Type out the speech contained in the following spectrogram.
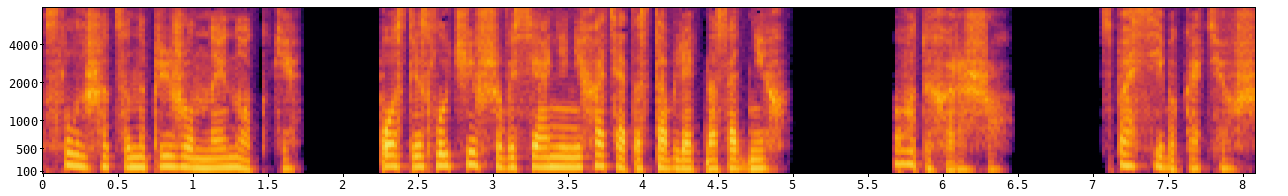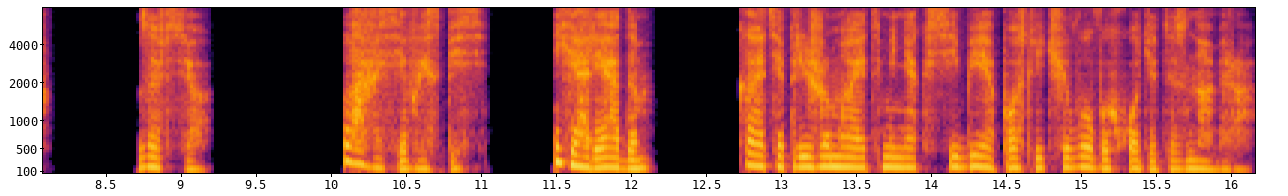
слышатся напряженные нотки. После случившегося они не хотят оставлять нас одних. Вот и хорошо. Спасибо, Катюш, за все. Ложись и выспись. Я рядом. Катя прижимает меня к себе, после чего выходит из номера.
